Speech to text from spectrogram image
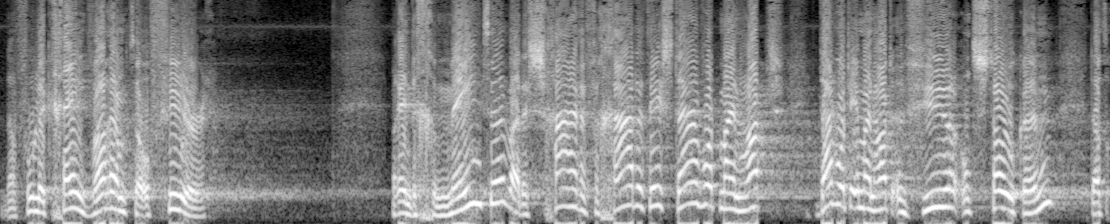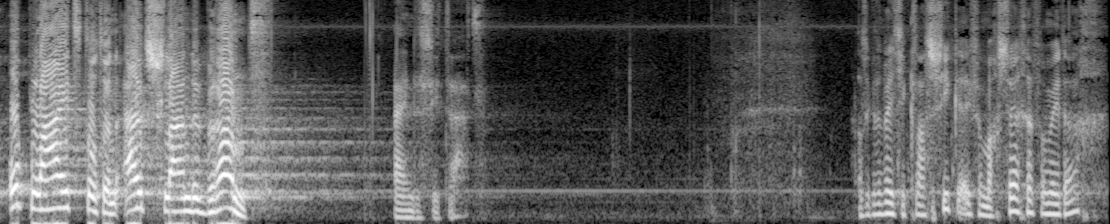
dan voel ik geen warmte of vuur. Maar in de gemeente, waar de schare vergaderd is, daar wordt mijn hart, daar wordt in mijn hart een vuur ontstoken dat oplaait tot een uitslaande brand. Einde citaat. Als ik het een beetje klassiek even mag zeggen vanmiddag,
